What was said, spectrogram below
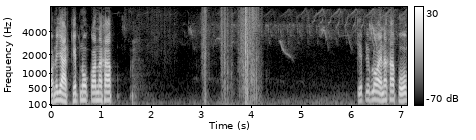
ออนุญาตเก็บนกก่อนนะครับ เก็บเรียบร้อยนะครับผม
